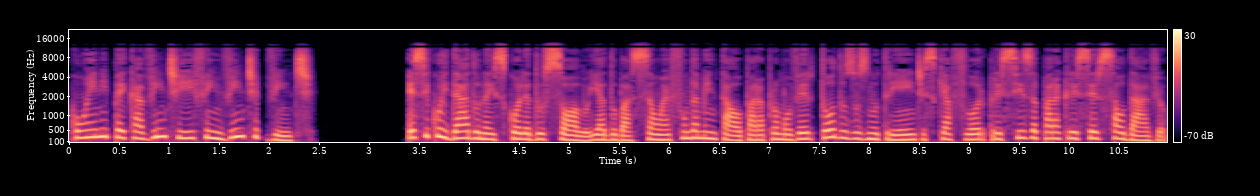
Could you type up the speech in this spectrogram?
com NPK 20 IFEM 2020. Esse cuidado na escolha do solo e adubação é fundamental para promover todos os nutrientes que a flor precisa para crescer saudável.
